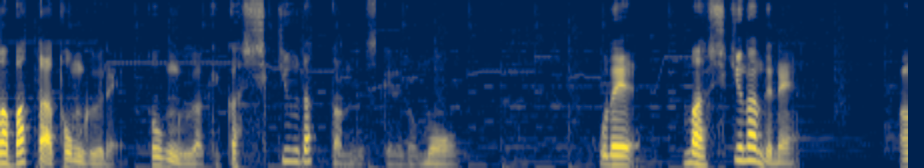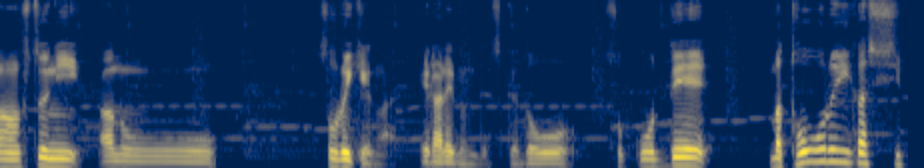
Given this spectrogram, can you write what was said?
まあ、バッタートングで、トングが結果死球だったんですけれども、ここで、まあ、死球なんでね、あの普通に、あのー、走塁権が得られるんですけど、そこで、まあ、盗塁が失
